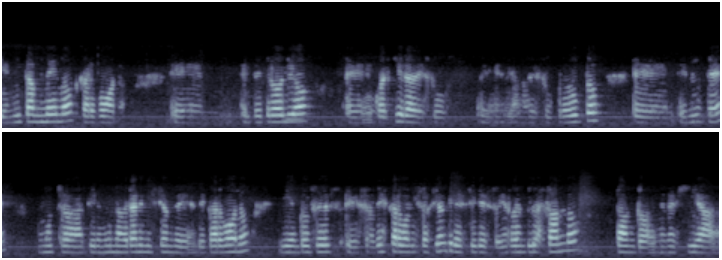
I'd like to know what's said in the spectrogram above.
que emitan menos carbono. Eh, el petróleo, eh, en cualquiera de sus, digamos, de sus productos, emite mucha, tiene una gran emisión de, de carbono y entonces esa descarbonización quiere decir eso, ir reemplazando tanto en energía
